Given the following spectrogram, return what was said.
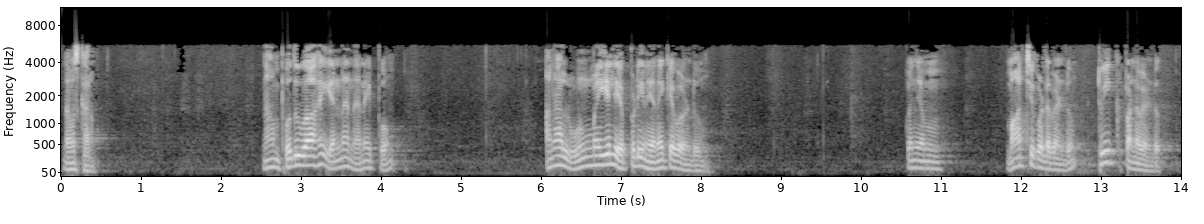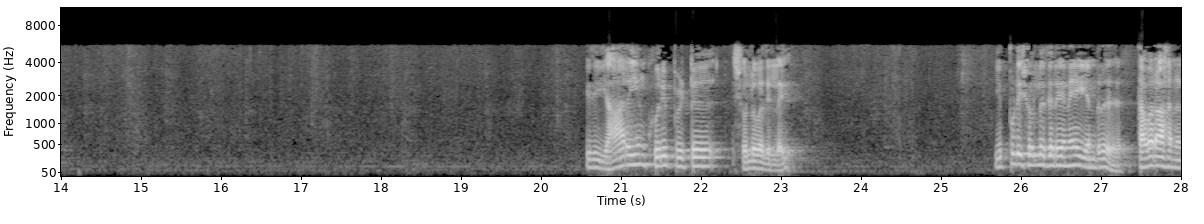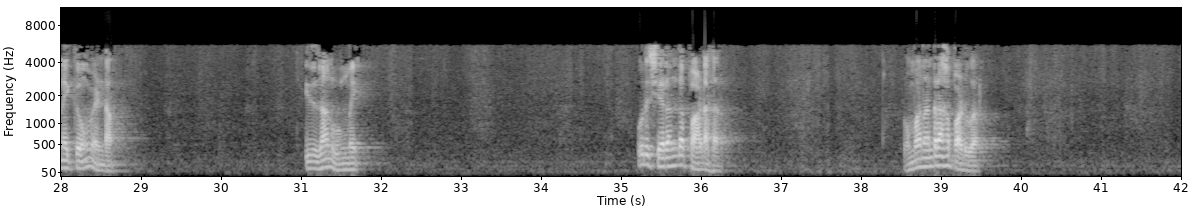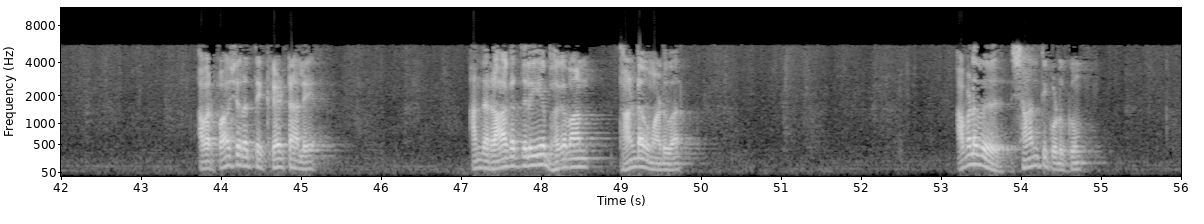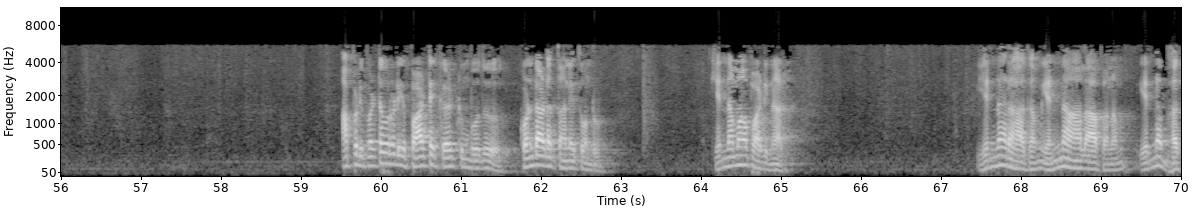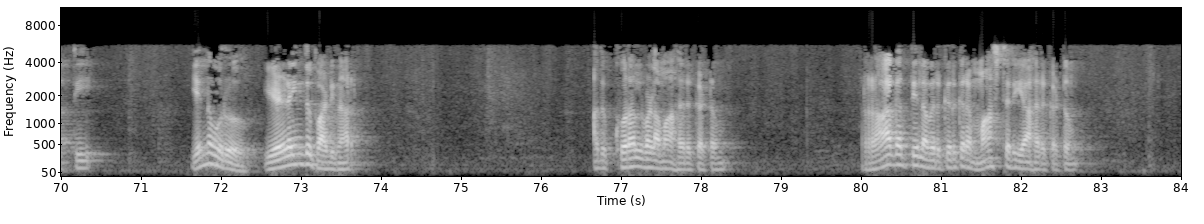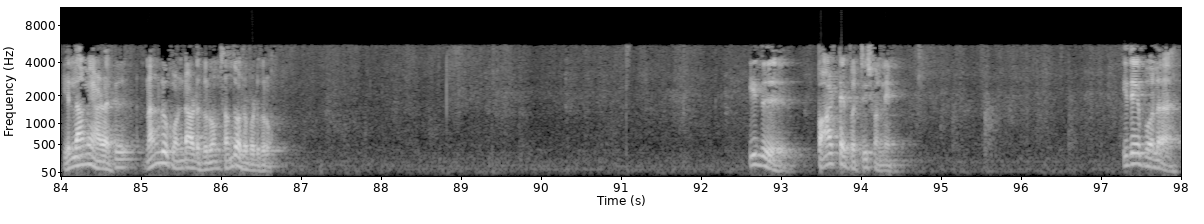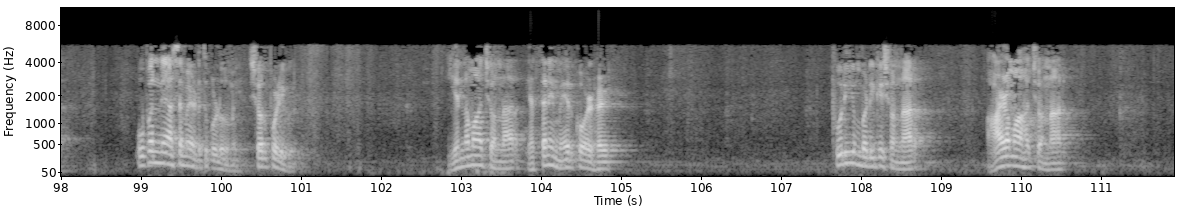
நமஸ்காரம். நாம் பொதுவாக என்ன நினைப்போம்? ஆனால் உண்மையில் எப்படி நினைக்க வேண்டும்? கொஞ்சம் மாற்றிக்கொள்ள வேண்டும் ட்வீக் பண்ண வேண்டும். இது யாரையும் குறிப்பிட்டு சொல்லுவதில்லை. இப்படி சொல்லுகிறேனே என்று தவறாக நினைக்கவும் வேண்டாம். இதுதான் உண்மை. ஒரு சிறந்த பாடகர். ரொம்ப நன்றாக பாடுவார். அவர் பாசுரத்தை கேட்டாலே அந்த ராகத்திலேயே பகவான் தாண்டவம் ஆடுவார். அவ்வளவு சாந்தி கொடுக்கும். அப்படிப்பட்டவருடைய பாட்டை கேட்கும்போது கொண்டாடத்தானே தோன்றும். என்னமா பாடினார்? என்ன ராகம் என்ன ஆலாபனம் என்ன பக்தி என்ன ஒரு இழைந்து பாடினார்? அது குரல் வளமாக இருக்கட்டும் ராகத்தில் அவருக்கு இருக்கிற மாஸ்டரியாக இருக்கட்டும் எல்லாமே அழகு. நன்கு கொண்டாடுகிறோம் சந்தோஷப்படுகிறோம். இது பாட்டை பற்றி சொன்னேன். இதே போல உபன்யாசமே எடுத்துக்கொள்வோமே சொற்பொழிவு. என்னமா சொன்னார்? எத்தனை மேற்கோள்கள்? புரியும்படிக்கு சொன்னார் ஆழமாக சொன்னார்.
